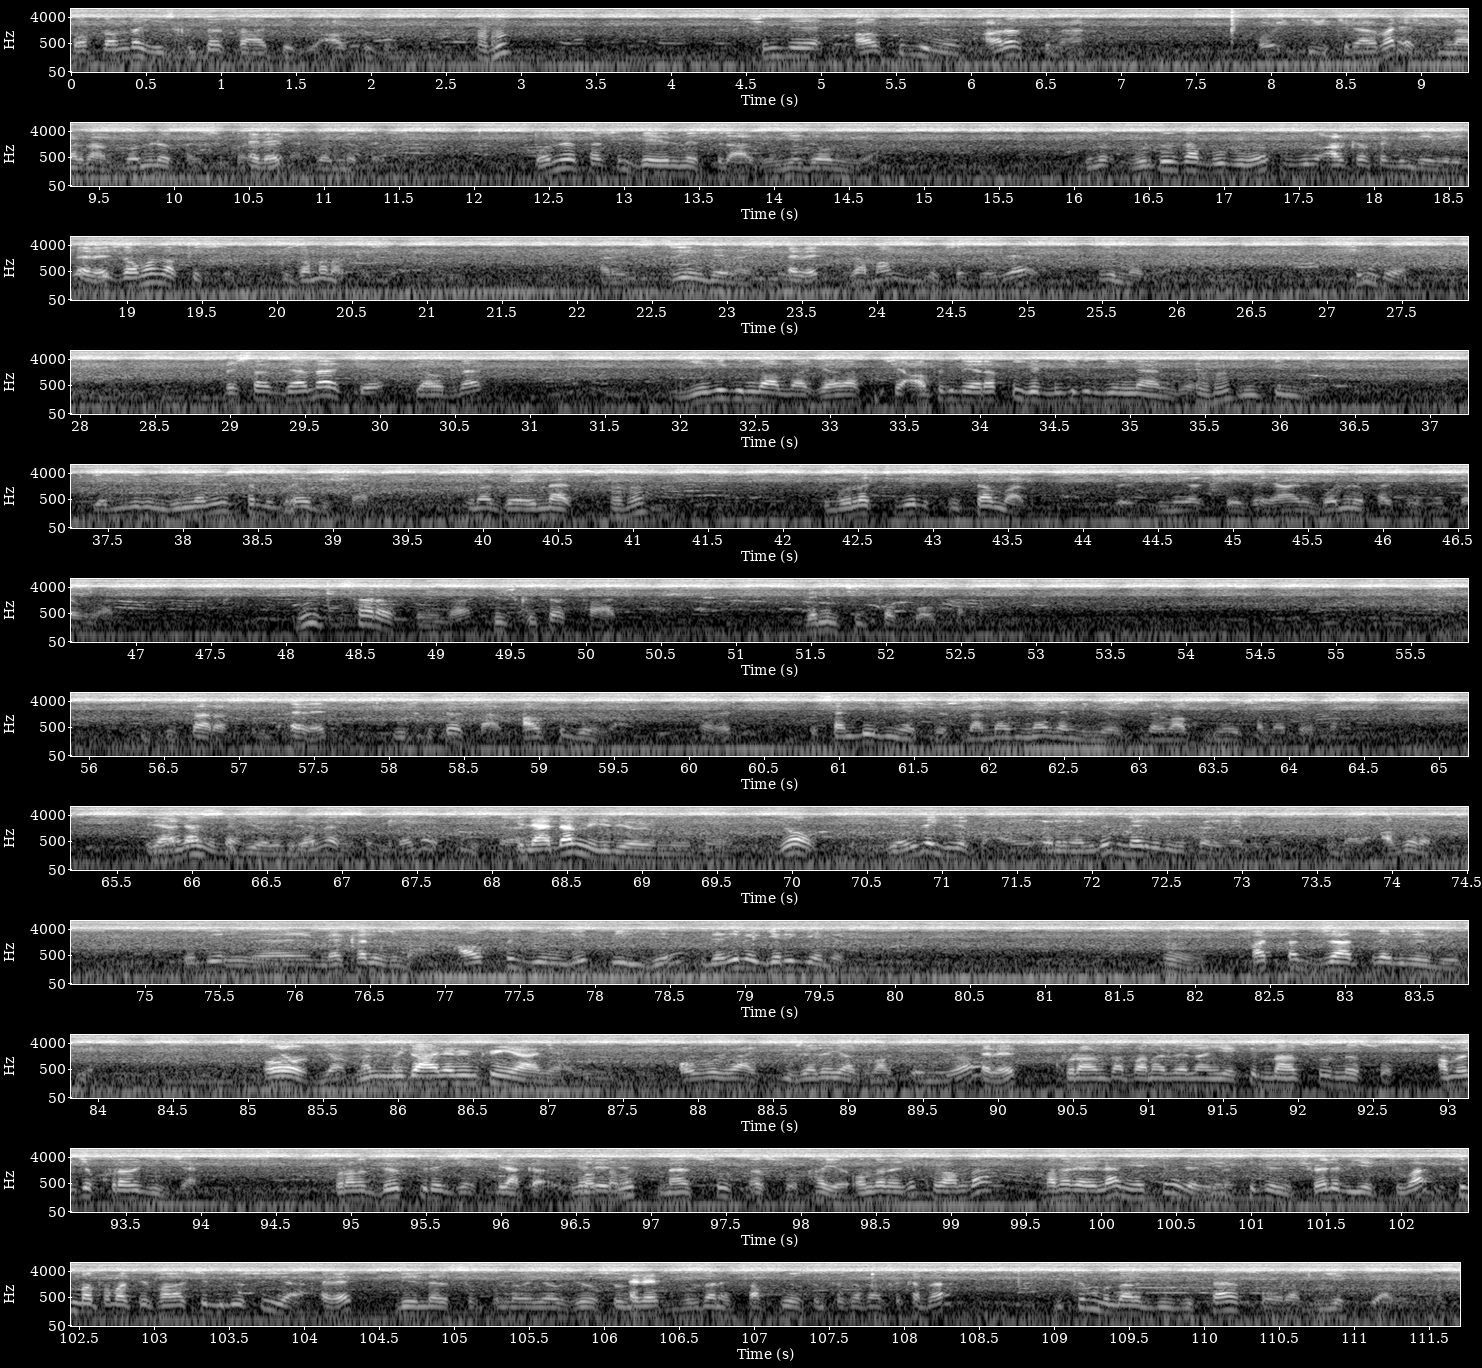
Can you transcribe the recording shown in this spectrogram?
Toplamda 144 saat ediyor 6 gün. Hı hı. Şimdi 6 günün arasına o iki ikiler var ya şunlardan domino taşı koyuyorlar. Evet. Domino taşı. Domino taşın devirmesi lazım. 7 olmuyor. Bunu vurduğun zaman bu bunu, bunu arkasındakini devirecek. Evet. Bu zaman akışı. Bu zaman akışı. Hani stream denen şey. Evet. Zaman bu şekilde stream oluyor. Şimdi mesela derler ki Yahudiler 7 günde Allah yarattı, şey 6 günde yarattı, 7. gün dinlendi. Hı hı. Mümkün değil. 7. gün dinlenirse bu buraya düşer. Buna değmez. Hı hı. Buna çizili bir sistem var. Dünya şeyde yani domino bir sistem var. Bu ikisi arasında 144 saat benim için çok bol zaman. İkisi arasında. Evet. 144 saat, 6 gün var. Evet. E sen bir gün yaşıyorsun. Ben, ben nereden biliyorsun benim 6 gün yaşamadığımı? İleriden mi Bilemezsin, gidiyorum? Bilemezsin, bilemezsin işte. İleriden mi gidiyorum diyorsunuz? Yok. Yeri de gidip e, öğrenebilirim, ileri de gidip öğrenebilirim. Bunları alırım. Bu bir e, mekanizma. 6 günlük bilgi ileri ve geri gelir. Hatta düzeltilebilir bilgi. O Ya- ya- mü- müdahale mümkün yani. Override, üzerine yazmak deniyor. Evet. Kur'an'da bana verilen yetki mensur nasıl? Ama önce Kur'an'ı diyeceksin. Kur'an'ı döktüreceksin. Bir dakika. Ne dediniz? Mensur nasıl? Hayır. Ondan önce Kur'an'da bana verilen yetki mi dediniz? Yetki dedim. Şöyle bir yetki var. Bütün matematik falan şey biliyorsun ya. Evet. Birileri sıfırları yazıyorsun. Evet. Buradan hesaplıyorsun tıkadan tıkadan. Bütün bunları bildikten sonra bu yetki alıyorsun.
